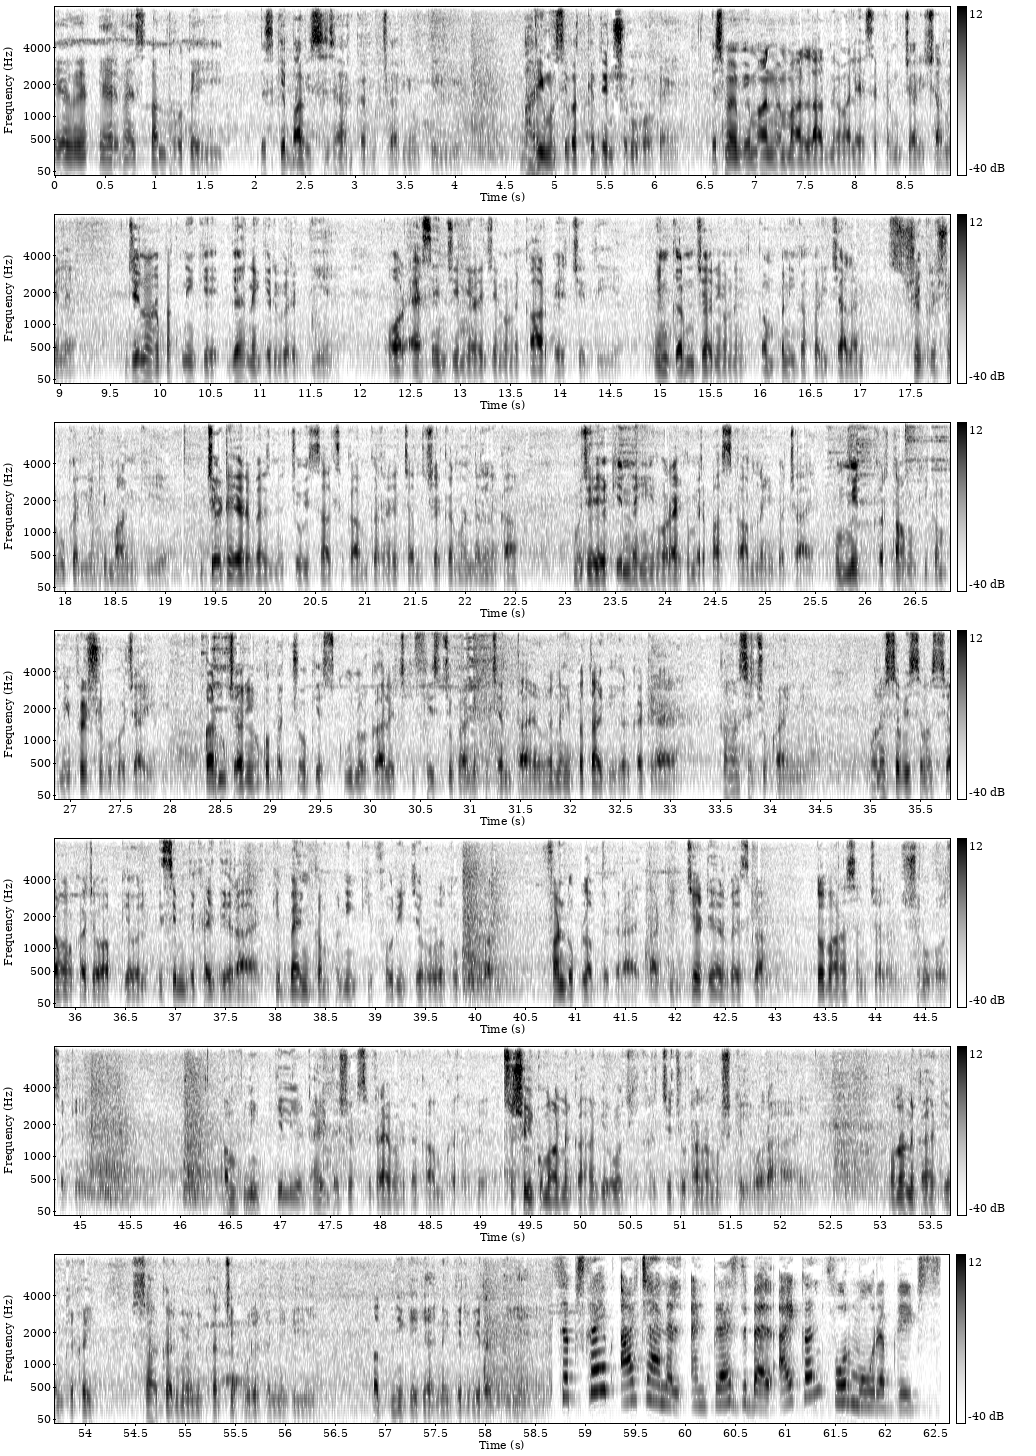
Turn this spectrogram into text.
Airways बंद होते ही इसके बाईस हज़ार कर्मचारियों के लिए भारी मुसीबत के दिन शुरू हो गए हैं। इसमें विमान में माल लादने वाले ऐसे कर्मचारी शामिल हैं, जिन्होंने पत्नी के गहने गिरवे रख दिए हैं और ऐसे इंजीनियर हैं जिन्होंने कार बेच दी है। इन कर्मचारियों ने कंपनी का परिचालन शीघ्र शुरू करने की मांग की है। जेट एयरवेज में 24 साल से काम कर रहे चंद्रशेखर मंडल ने कहा मुझे यकीन नहीं हो रहा है कि मेरे पास काम नहीं बचा है। उम्मीद करता हूँ कि कंपनी फिर शुरू हो जाएगी। कर्मचारियों को बच्चों के स्कूल और कॉलेज की फ़ीस चुकाने की चिंता है। उन्हें नहीं पता कि घर का किराया कहाँ से चुकाएँगे। उन्हें सभी समस्याओं का जवाब केवल इसी में दिखाई दे रहा है कि बैंक कंपनी की फौरी ज़रूरतों के ऊपर फंड उपलब्ध कराए ताकि जेट एयरवेज का दोबारा संचालन शुरू हो सके। कंपनी के लिए ढाई दशक से ड्राइवर का काम कर रहे सुशील कुमार ने कहा कि रोज के खर्चे जुटाना मुश्किल हो रहा है। उन्होंने कहा कि उनके कई सहकर्मियों ने खर्चे पूरे करने के लिए पत्नी के गहने गिरवी रख दिए हैं। Subscribe our channel and press the bell icon for more updates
